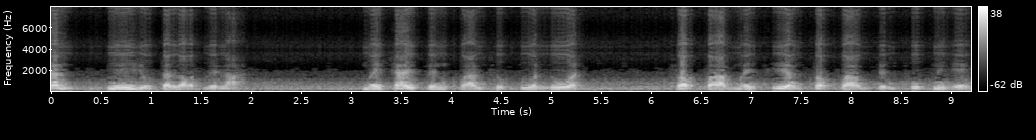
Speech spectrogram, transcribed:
นั่น มีอยู่ตลอดเวลา ไม่ใช่เป็นความสุขล้วนๆเพราะความไม่เที่ยง เพราะความเป็นทุกข์นี่เอง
